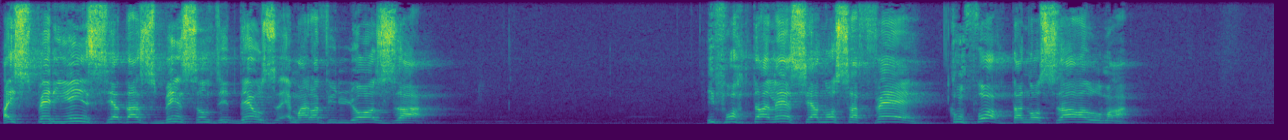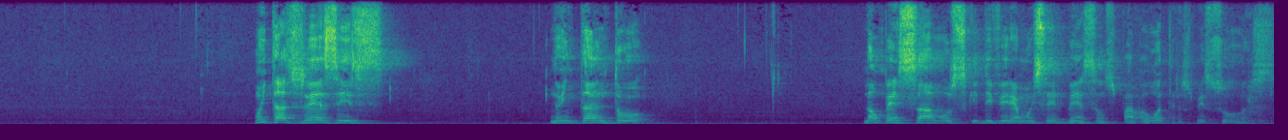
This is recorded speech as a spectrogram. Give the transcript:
A experiência das bênçãos de Deus é maravilhosa e fortalece a nossa fé, conforta a nossa alma. Muitas vezes, no entanto, não pensamos que deveríamos ser bênçãos para outras pessoas,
